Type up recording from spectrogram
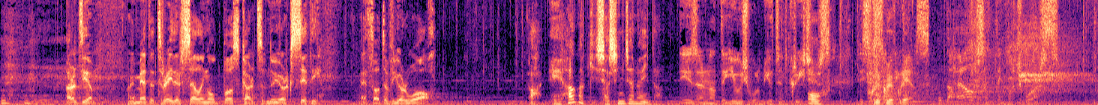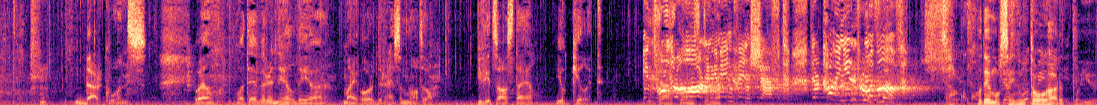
Artyom, I met a trader selling old postcards of New York City. I thought of your wall. あ絵はがき写真じゃないんだ These are not the usual mutant creatures. This is quick, quick, something quick. else. What the hell? Something much worse. Dark ones. Well, whatever in hell they are, my order has a motto. If it's hostile, you kill it. Intruder alarm in your main vent shaft. They're coming in from above. さあここでも戦闘があるという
